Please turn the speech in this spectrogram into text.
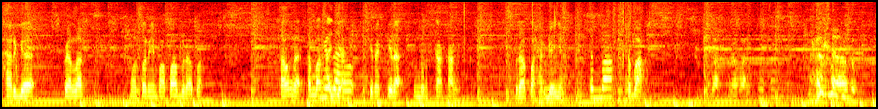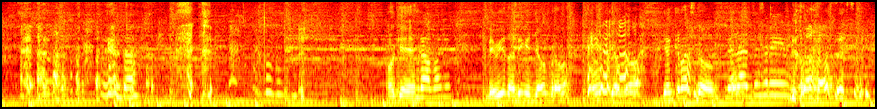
harga pelek motornya Papa berapa? Tahu nggak? Tebak Nggak aja. tahu. Kira-kira menurut Kakang berapa harganya? tebak Tebak. Tebak berapa? nggak tahu Oke, berapa gitu Dewi tadi ngejawab berapa? Kamu ngejawab berapa? Yang keras dong. 200 ribu 200 ribu.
